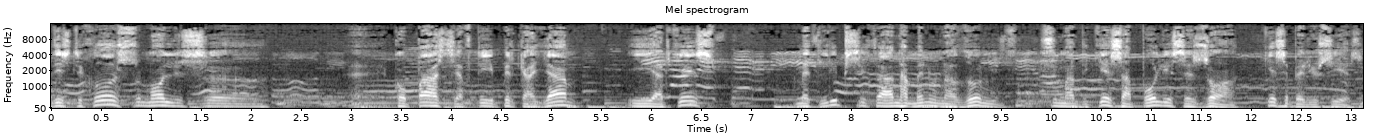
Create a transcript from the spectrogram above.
Δυστυχώς μόλις ε, ε, κοπάσει αυτή η πυρκαγιά οι αρχές με θλίψη θα αναμένουν να δουν σημαντικές απώλειες σε ζώα και σε περιουσίες.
